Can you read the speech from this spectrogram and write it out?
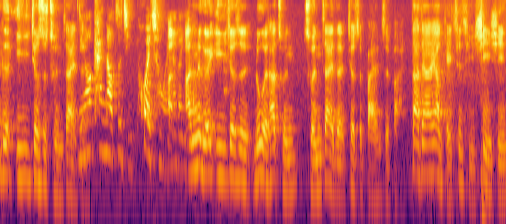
个一就是存在的，你要看到自己会成为那个一啊，啊，那个一就是如果它存存在的就是百分之百，大家要给自己信心，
